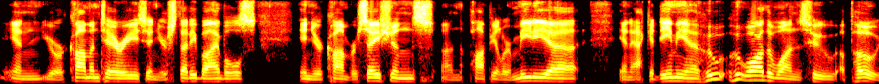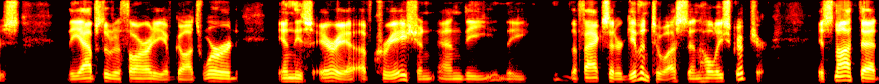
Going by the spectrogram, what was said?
in your commentaries, in your study Bibles, in your conversations on the popular media, in academia. Who who are the ones who oppose the absolute authority of God's word in this area of creation and the the the facts that are given to us in Holy Scripture? It's not that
